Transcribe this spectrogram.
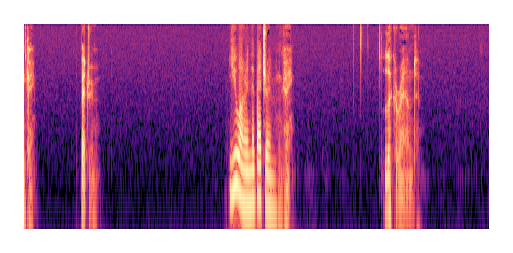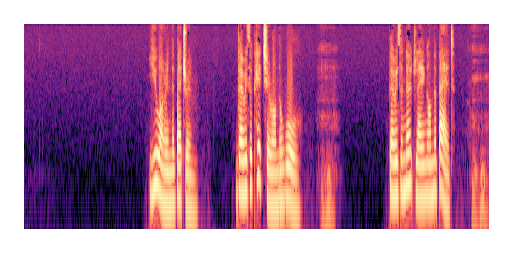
Okay. Bedroom. You are in the bedroom. Okay. Look around. You are in the bedroom. There is a picture on the wall. Mm-hmm. There is a note laying on the bed. Mm-hmm.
